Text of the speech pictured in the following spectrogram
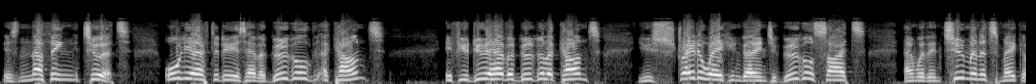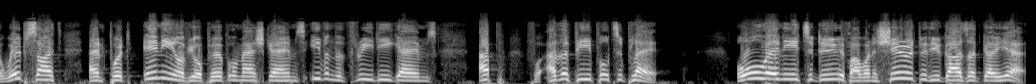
There's nothing to it. All you have to do is have a Google account. If you do have a Google account, you straight away can go into Google Sites and within two minutes make a website and put any of your Purple Mash games, even the 3D games, up for other people to play. All they need to do, if I want to share it with you guys, I'd go here.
